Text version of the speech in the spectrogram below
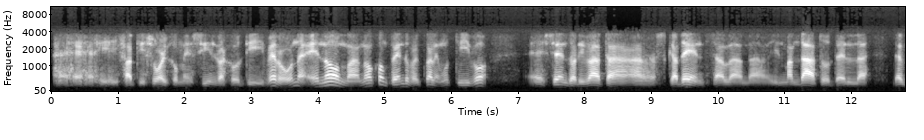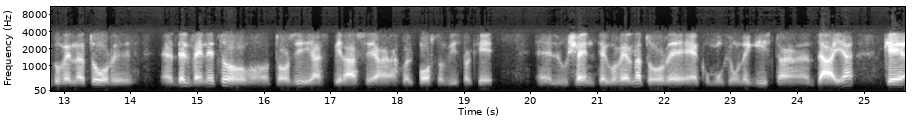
eh, i fatti suoi come sindaco di Verona e non, non comprendo per quale motivo, essendo arrivata a scadenza la, la, il mandato del, del governatore eh, del Veneto Tosi aspirasse a quel posto, visto che eh, l'uscente governatore è comunque un leghista, Zaia, che eh,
